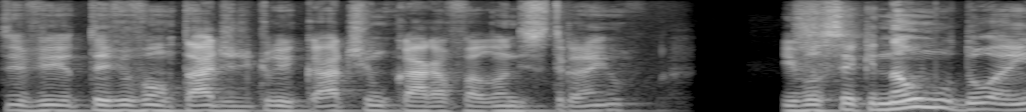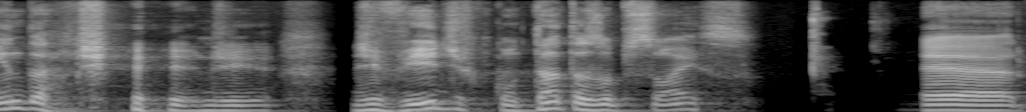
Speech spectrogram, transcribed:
teve, teve vontade de clicar, tinha um cara falando estranho. E você que não mudou ainda de, de, de vídeo, com tantas opções, é,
